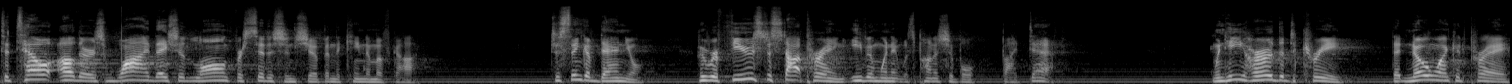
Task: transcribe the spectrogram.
to tell others why they should long for citizenship in the kingdom of God. Just think of Daniel, who refused to stop praying even when it was punishable by death. When he heard the decree that no one could pray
